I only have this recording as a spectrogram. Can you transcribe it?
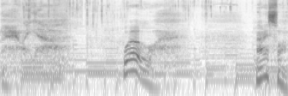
There we go. Whoa. Nice one.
